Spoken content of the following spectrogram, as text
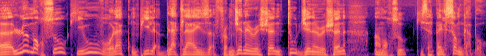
euh, le morceau qui ouvre la compile Black Lives from Generation to Generation, un morceau qui s'appelle Sangabo.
